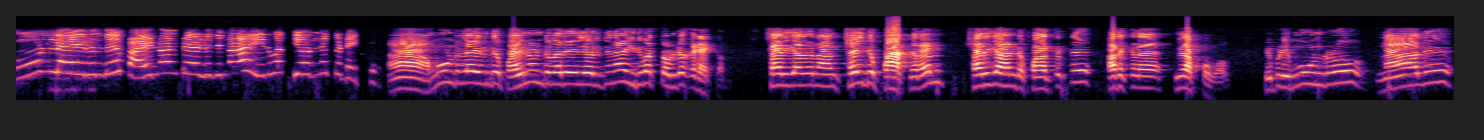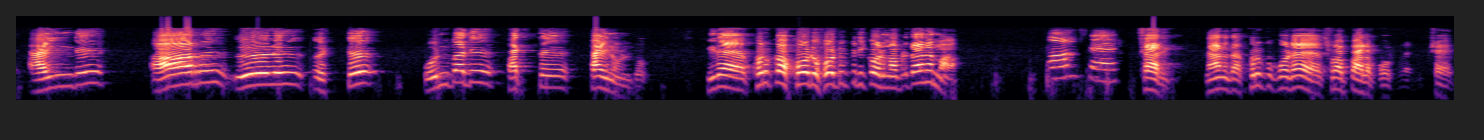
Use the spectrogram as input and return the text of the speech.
மூணுல இருந்து பதினொன்று எழுதினா இருபத்தி ஒண்ணு கிடைக்கும். ஆ மூன்றுல இருந்து பதினொன்று வரையில எழுதினா இருபத்தொன்று கிடைக்கும். சரி அதை நான் செய்து பார்க்கிறேன். சரியாண்டு பார்த்துட்டு அதுக்குள்ள நிரப்புவோம். இப்படி மூன்று நாலு ஐந்து ஆறு ஏழு எட்டு ஒன்பது பத்து பதினொன்று. இத குறுக்க கோடு போட்டு பிரிக்கணும்? அப்படித்தானேம்மா? சார். சரி நான் இந்த குறுப்பு கூட சிவப்பால போடுறேன். சரி.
